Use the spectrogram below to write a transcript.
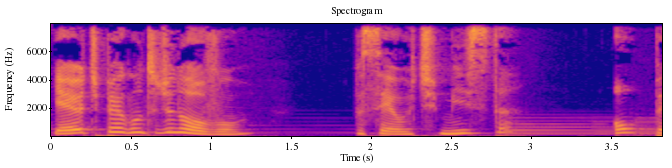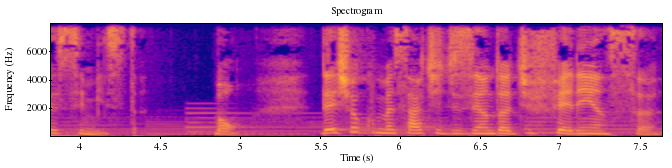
E aí eu te pergunto de novo: você é otimista ou pessimista? Bom, deixa eu começar te dizendo a diferença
